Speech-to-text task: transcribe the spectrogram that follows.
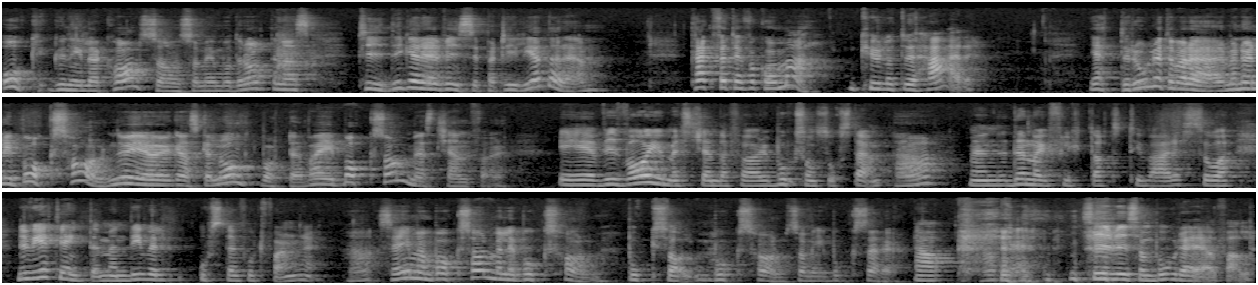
och Gunilla Karlsson som är Moderaternas tidigare vice partiledare. Tack för att jag får komma! Kul att du är här! Jätteroligt att vara här, men hörni, Boxholm, nu är jag ju ganska långt borta. Vad är Boxholm mest känd för? Eh, vi var ju mest kända för Boxholmsosten. Ja, Men den har ju flyttat tyvärr, så nu vet jag inte, men det är väl osten fortfarande. ja. Säger man Boxholm eller Boxholm? Boxholm. Boxholm, som är boxare. Ja, Okej. säger vi som bor här i alla fall.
